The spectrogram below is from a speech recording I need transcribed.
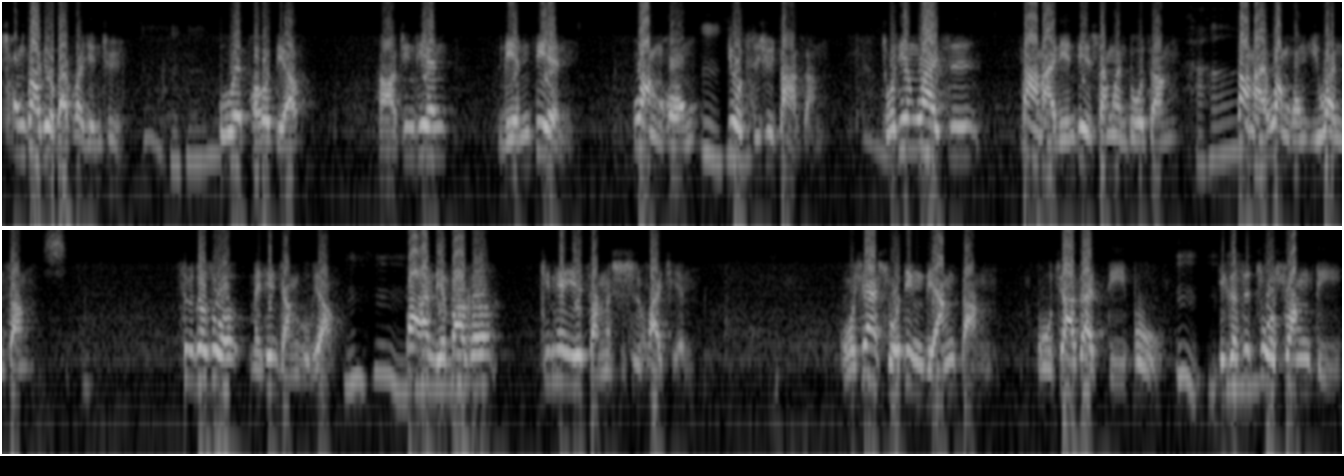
冲到六百块钱去？嗯哼哼，不会跑掉。啊，今天联电、旺宏嗯又持续大涨。昨天外资大买联电三万多张，大买旺宏一万张，是，是不是都是我每天讲的股票？嗯哼，包含联发科，今天也涨了十四块钱。我现在锁定两档，股价在底部，嗯，嗯一个是做双底，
